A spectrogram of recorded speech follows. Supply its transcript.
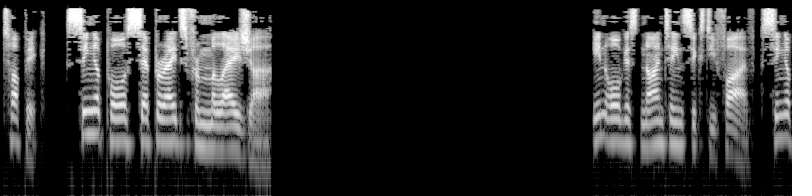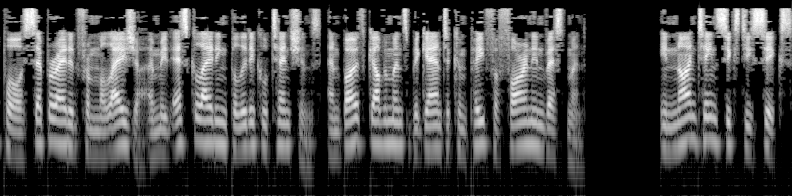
Topic: Singapore separates from Malaysia. In August 1965, Singapore separated from Malaysia amid escalating political tensions, and both governments began to compete for foreign investment. In 1966,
